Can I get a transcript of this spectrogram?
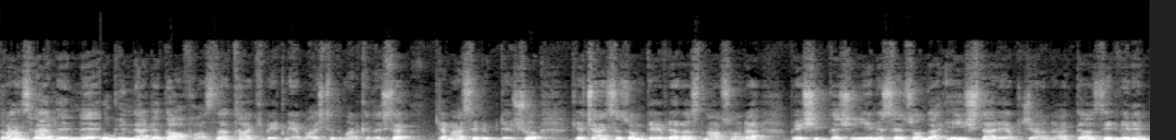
transferlerini bugünlerde daha fazla takip etmeye başladım arkadaşlar. Temel sebebi de şu, geçen sezon devre arasından sonra Beşiktaş'ın yeni sezonda iyi işler yapacağını, hatta zirvenin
